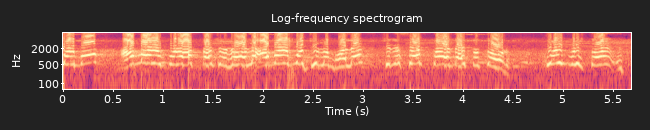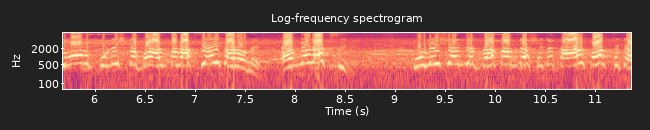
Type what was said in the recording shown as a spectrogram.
করব আমার উপর অত্যাচার হলে আমার উপর জুলুম হলে সেটা সেভ করার দায়িত্ব তোর তুই পুলিশ তোর তোর পুলিশকে বহাল রাখছি এই কারণে এমনি রাখছি পুলিশের যে বেতনটা সেটা কার কর থেকে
